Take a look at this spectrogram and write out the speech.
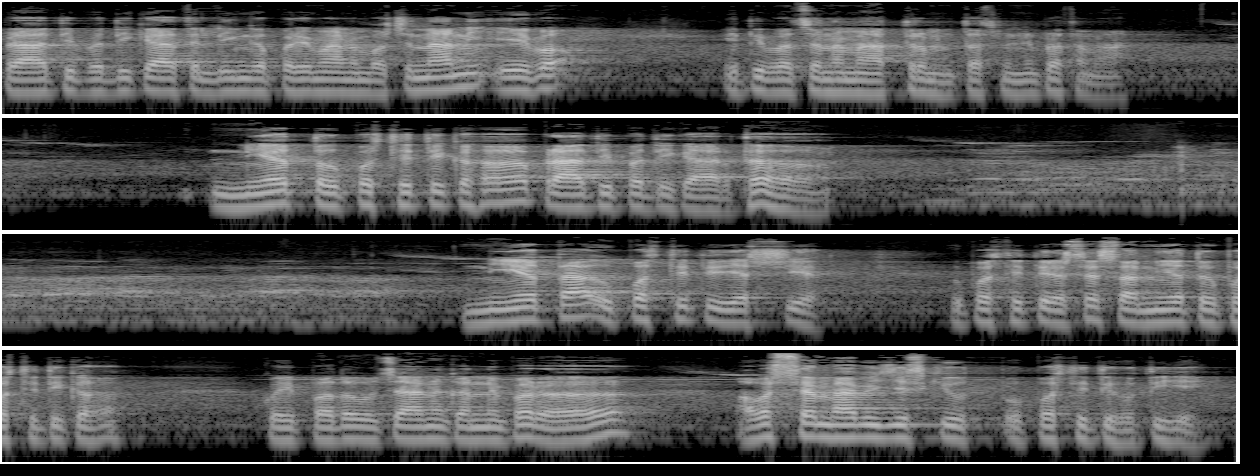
प्रातिपदिका लिंग परिमाण वचनानी एव वचन मात्रम, तस्मिन प्रथमा। नियत उपस्थिति प्रातिपदिकार्थ। नियता उपस्थिति यश्य उपस्थिति रस्य सनियत उपस्थिति कह कोई पद उच्चारण करने पर अवश्य भावी जिसकी उपस्थिति होती है।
